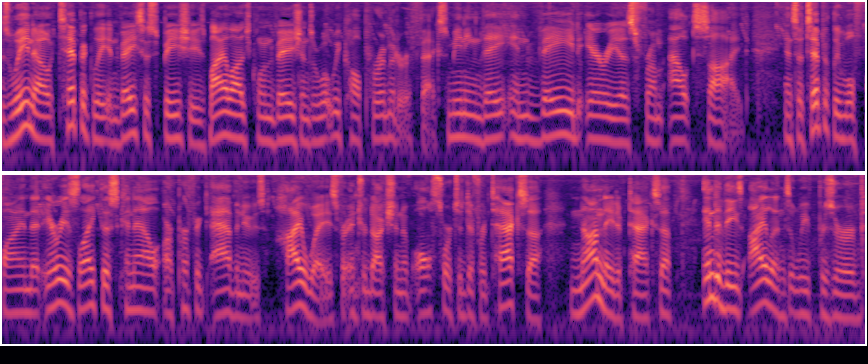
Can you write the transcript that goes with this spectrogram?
As we know, typically invasive species, biological invasions, are what we call perimeter effects, meaning they invade areas from outside. And so typically we'll find that areas like this canal are perfect avenues, highways for introduction of all sorts of different taxa, non-native taxa, into these islands that we've preserved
